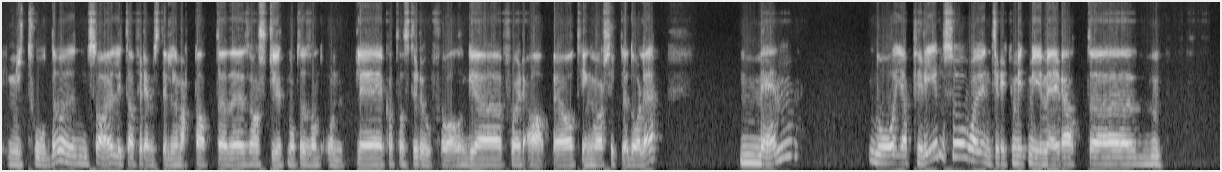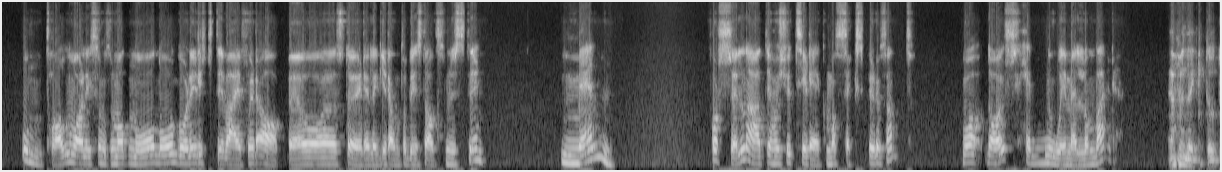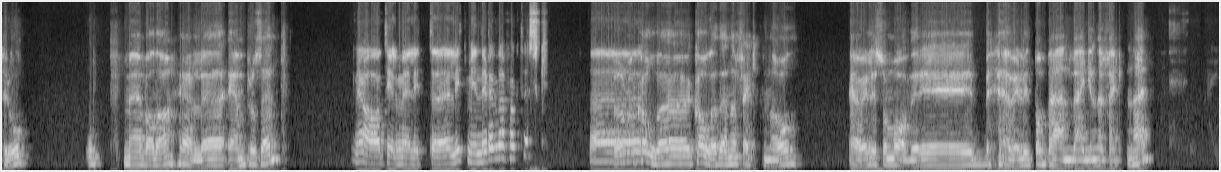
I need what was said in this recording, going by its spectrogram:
mitt hode så har jo litt av fremstillingen vært at det har styrt mot et sånt ordentlig katastrofevalg eh, for Ap, og ting var skikkelig dårlig. Men nå i april så var jo inntrykket mitt mye mer at uh, omtalen var liksom som at nå, nå, går det riktig vei for Ap, og Støre legger an til å bli statsminister. Men forskjellen er at de har 23,6 Det har jo skjedd noe imellom der. Ikke til å tro. Opp med hva da? Hele 1% Ja, til og med litt, eh, litt mindre enn det, faktisk. Hva man kalle, kalle den effekten òg? Er vi liksom over i Er vi litt på bandwagon-effekten her?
